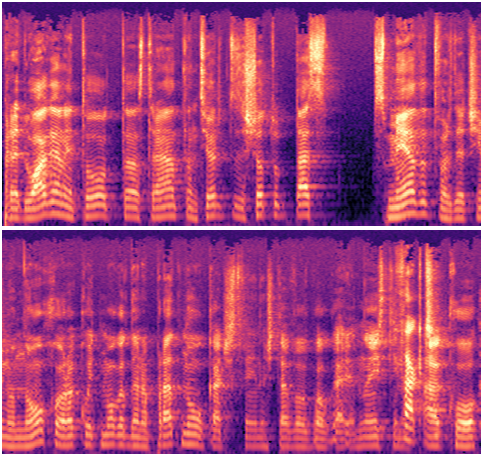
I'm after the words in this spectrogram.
предлагането от страна на танцорите, защото аз смея да твърдя, че има много хора, които могат да направят много качествени неща в България. Наистина. Факти. Ако,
